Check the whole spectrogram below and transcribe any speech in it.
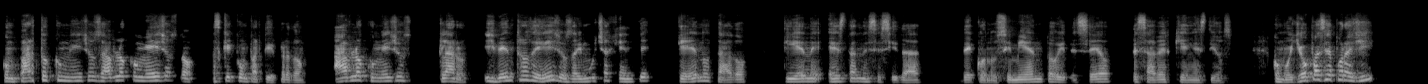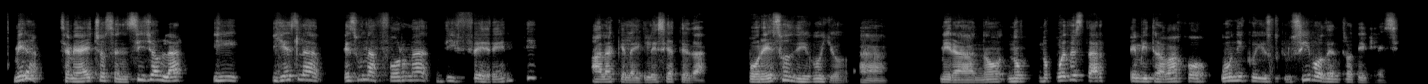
Comparto con ellos, hablo con ellos. No, más que compartir, perdón. Hablo con ellos Claro, y dentro de ellos hay mucha gente que he notado tiene esta necesidad de conocimiento y deseo de saber quién es Dios. Como yo pasé por allí, mira, se me ha hecho sencillo hablar y, y es, la, es una forma diferente a la que la iglesia te da. Por eso digo yo, ah, mira, no, no, no puedo estar en mi trabajo único y exclusivo dentro de iglesia,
